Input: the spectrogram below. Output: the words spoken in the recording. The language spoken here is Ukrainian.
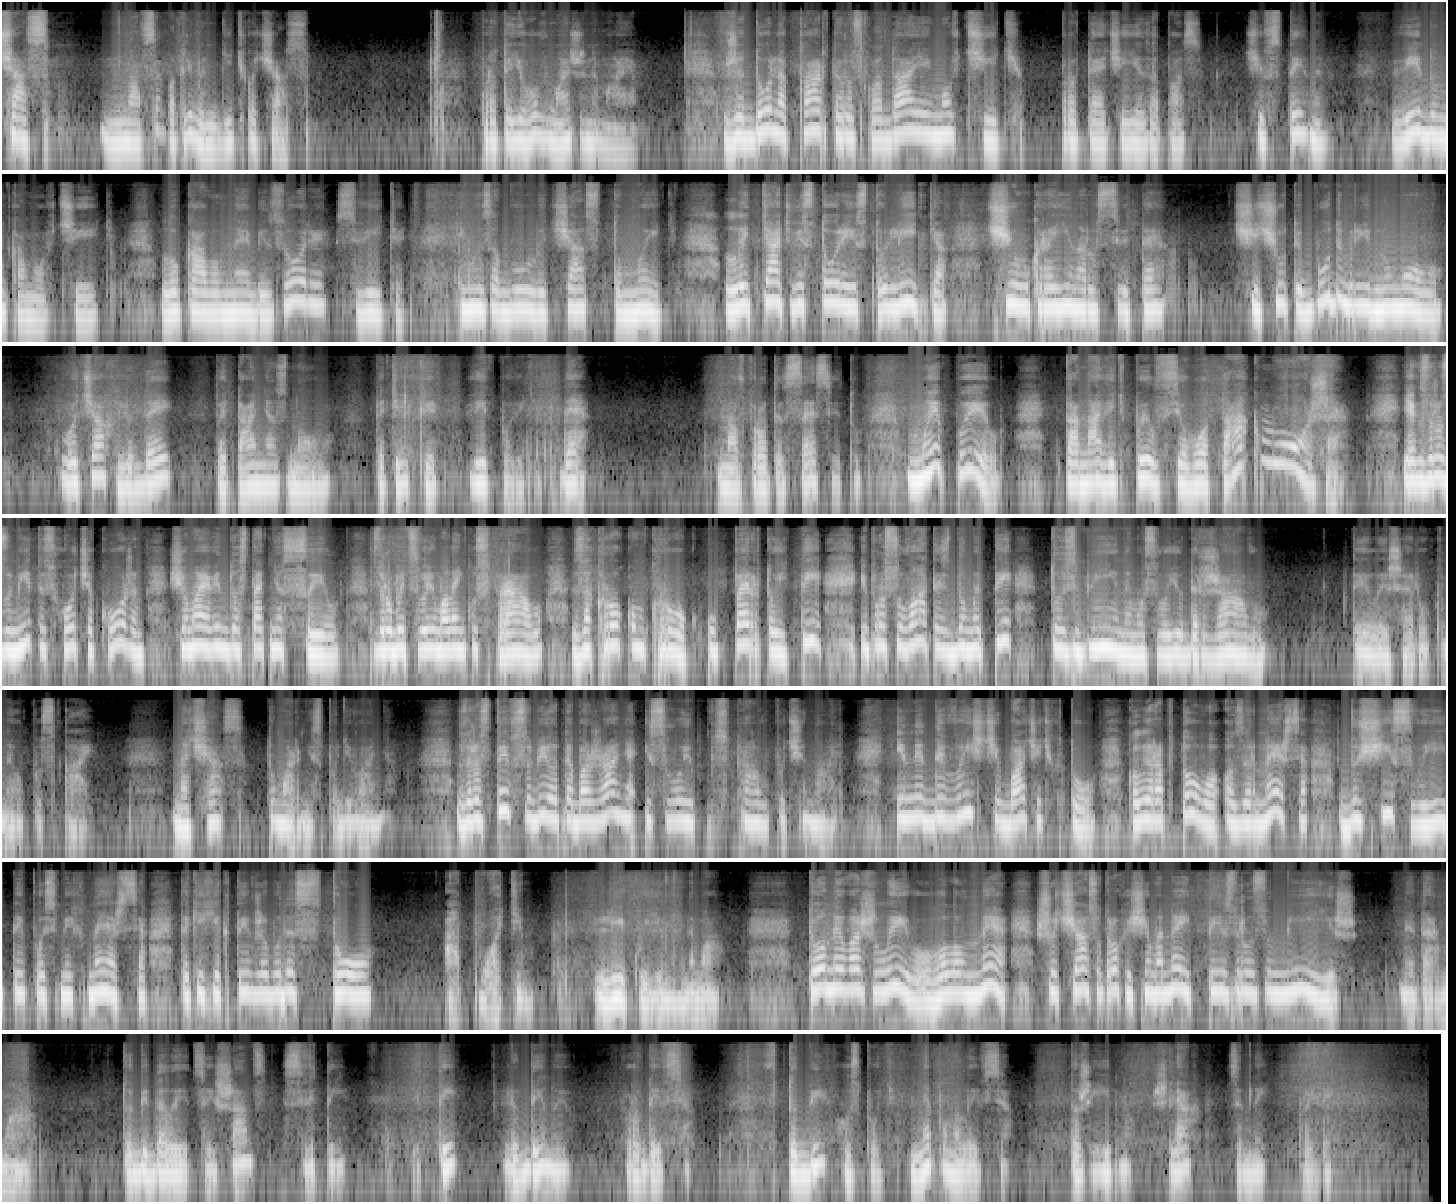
Час. На все потрібен дідько час. Проте його майже немає. Вже доля карти розкладає й мовчить про те, чи є запас, чи встигнем. Відунка мовчить, лукаво в небі зорі світять, і ми забули час томить. Летять в історії століття, чи Україна розцвіте, чи чути будем рідну мову. В очах людей питання знову, та тільки відповіді де? Навпроти Всесвіту. Ми пил, та навіть пил всього так може. Як зрозуміти схоче кожен, що має він достатньо сил зробити свою маленьку справу, за кроком крок, уперто йти і просуватись до мети, то змінимо свою державу. Ти лише рук не опускай. На час то марні сподівання. Зрости в собі оте бажання і свою справу починай. І не дивись, чи бачить хто, коли раптово озирнешся, в душі своїй ти посміхнешся, таких, як ти, вже буде сто, а потім ліку їм нема. То неважливо, головне, що часу трохи ще мене, і ти зрозумієш не дарма. Тобі дали цей шанс світи, і ти людиною вродився. В тобі Господь не помилився, тож гідно шлях земний пройди.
